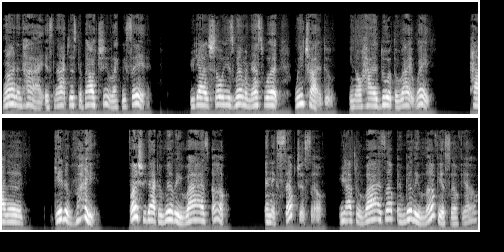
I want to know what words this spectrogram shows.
run and hide. It's not just about you, like we said. You got to show these women that's what we try to do. You know, how to do it the right way, how to get it right. First, you got to really rise up and accept yourself. You have to rise up and really love yourself, y'all.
